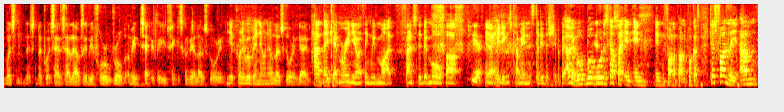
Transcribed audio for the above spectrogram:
well, there's no point saying this out loud because it'd be a four-all draw. But I mean, technically, you'd think it's going to be a low-scoring, Yeah, it probably will be a nil a low-scoring game. Had they kept Mourinho, I think we might have fancied a bit more. But Yeah. you know, Hiddink's come in and steady the ship a bit. Oh no, we'll, we'll, we'll discuss that in, in, in the final part of the podcast. Just finally, um,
